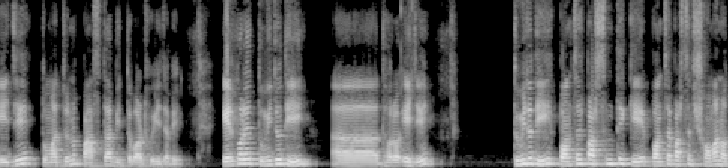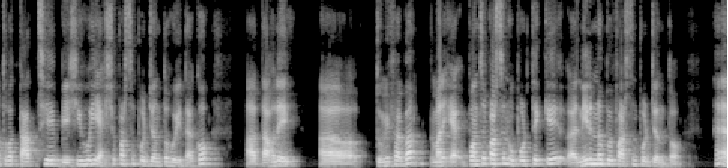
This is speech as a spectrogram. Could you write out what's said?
এই যে তোমার জন্য পাঁচটা বৃত্তপাঠ হয়ে যাবে। এরপরে তুমি যদি ধরো এই যে, তুমি যদি পঞ্চাশ পার্সেন্ট থেকে পঞ্চাশ পার্সেন্ট সমান অথবা তার চেয়ে বেশি হয়ে একশো পার্সেন্ট পর্যন্ত হয়ে থাকো তাহলে তুমি পাবা মানে পঞ্চাশ পার্সেন্ট উপর থেকে নিরানব্বই পার্সেন্ট পর্যন্ত। হ্যাঁ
